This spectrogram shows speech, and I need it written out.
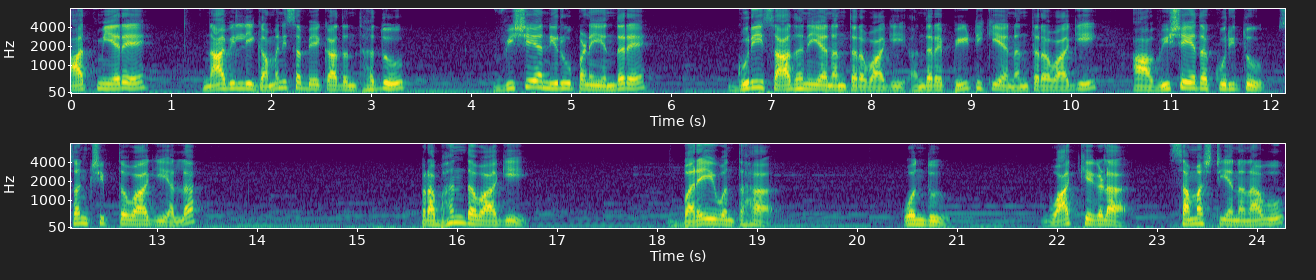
ಆತ್ಮೀಯರೇ, ನಾವಿಲ್ಲಿ ಗಮನಿಸಬೇಕಾದಂತಹದ್ದು ವಿಷಯ ನಿರೂಪಣೆ ಎಂದರೆ ಗುರಿ ಸಾಧನೆಯ ನಂತರವಾಗಿ, ಅಂದರೆ ಪೀಠಿಕೆಯ ನಂತರವಾಗಿ ಆ ವಿಷಯದ ಕುರಿತು ಸಂಕ್ಷಿಪ್ತವಾಗಿ ಅಲ್ಲ ಪ್ರಬಂಧವಾಗಿ ಬರೆಯುವಂತಹ ಒಂದು ವಾಕ್ಯಗಳ ಸಮಷ್ಟಿಯನ್ನು ನಾವು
